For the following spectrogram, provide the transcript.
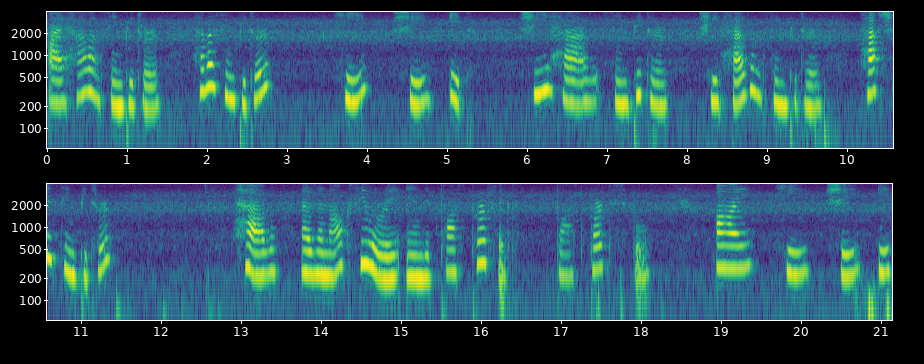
I haven't seen Peter. Have I seen Peter? He, she, it. She has seen Peter. She hasn't seen Peter. Has she seen Peter? Have as an auxiliary in the past perfect past participle. I, he, she, it,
